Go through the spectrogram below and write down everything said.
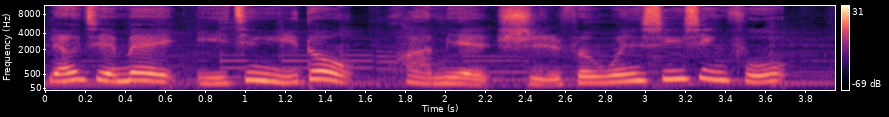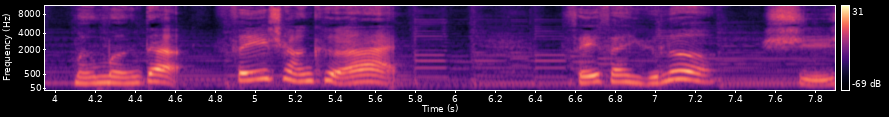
两姐妹一静一动，画面十分温馨幸福，萌萌的，非常可爱。非凡娱乐，时。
